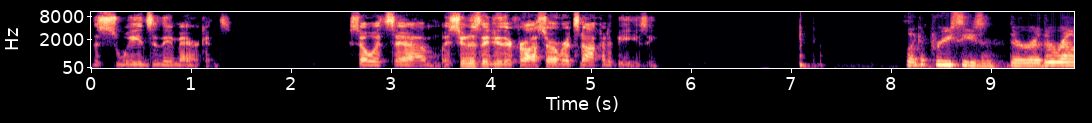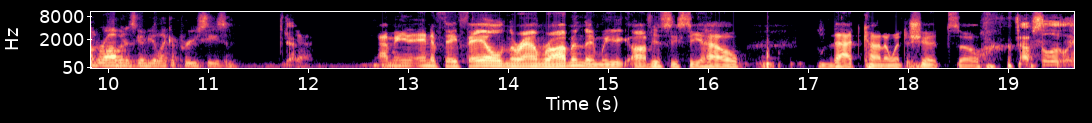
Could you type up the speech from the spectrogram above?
the Swedes, and the Americans. So it's um, as soon as they do their crossover, it's not going to be easy. It's like a preseason. Their their round robin is going to be like a preseason. Yeah. I mean, and if they fail in the round robin, then we obviously see how that kind of went to shit. So Absolutely,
